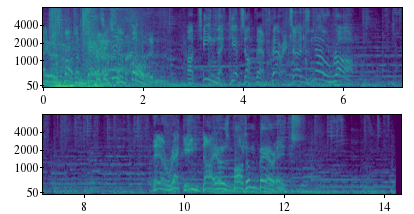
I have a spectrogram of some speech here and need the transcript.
Dire's bottom barracks have fallen. A team that gives up their barracks earns no ROM. They're wrecking Dire's bottom barracks.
